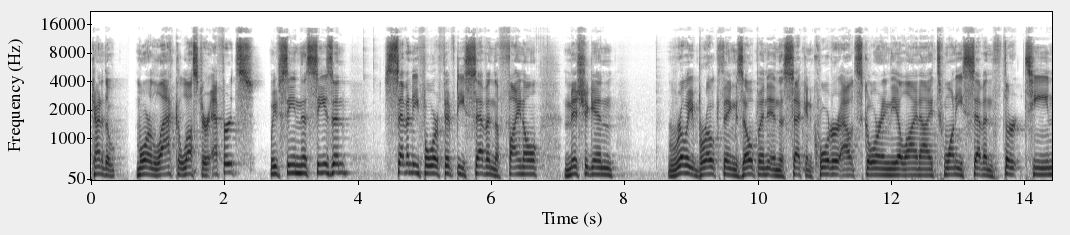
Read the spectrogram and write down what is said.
kind of the more lackluster efforts we've seen this season 74 57, the final. Michigan really broke things open in the second quarter, outscoring the Illini 27 13.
